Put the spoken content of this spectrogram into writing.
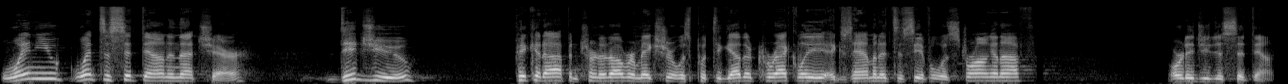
When you went to sit down in that chair, did you pick it up and turn it over, make sure it was put together correctly, examine it to see if it was strong enough? Or did you just sit down?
